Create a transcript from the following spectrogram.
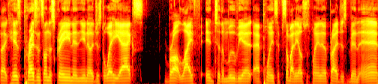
Like his presence on the screen and you know just the way he acts brought life into the movie at, at points. If somebody else was playing it, it would probably just been eh.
